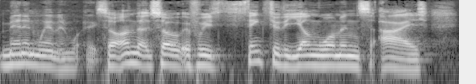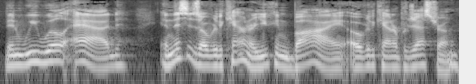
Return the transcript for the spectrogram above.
men and women So on the so if we think through the young woman's eyes, then we will add, and this is over the counter. You can buy over the counter progesterone.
